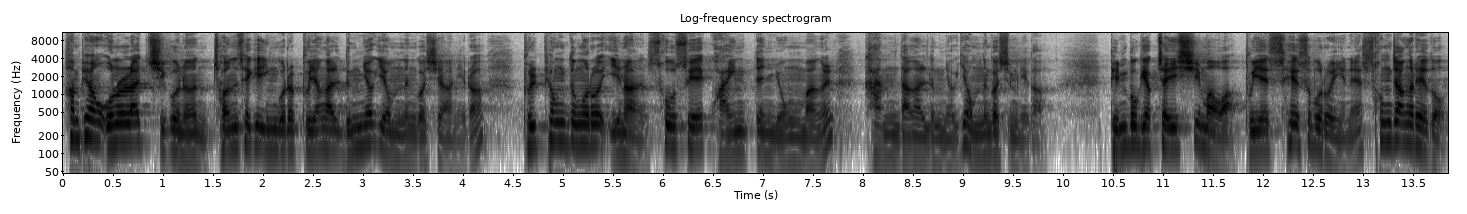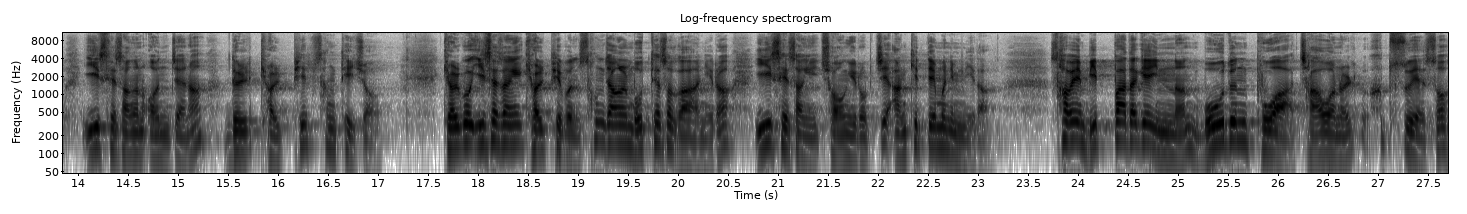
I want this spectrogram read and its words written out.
한편 오늘날 지구는 전 세계 인구를 부양할 능력이 없는 것이 아니라 불평등으로 인한 소수의 과잉된 욕망을 감당할 능력이 없는 것입니다. 빈부격차의 심화와 부의 세습으로 인해 성장을 해도 이 세상은 언제나 늘 결핍 상태이죠. 결국 이 세상의 결핍은 성장을 못해서가 아니라 이 세상이 정의롭지 않기 때문입니다. 사회 밑바닥에 있는 모든 부와 자원을 흡수해서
